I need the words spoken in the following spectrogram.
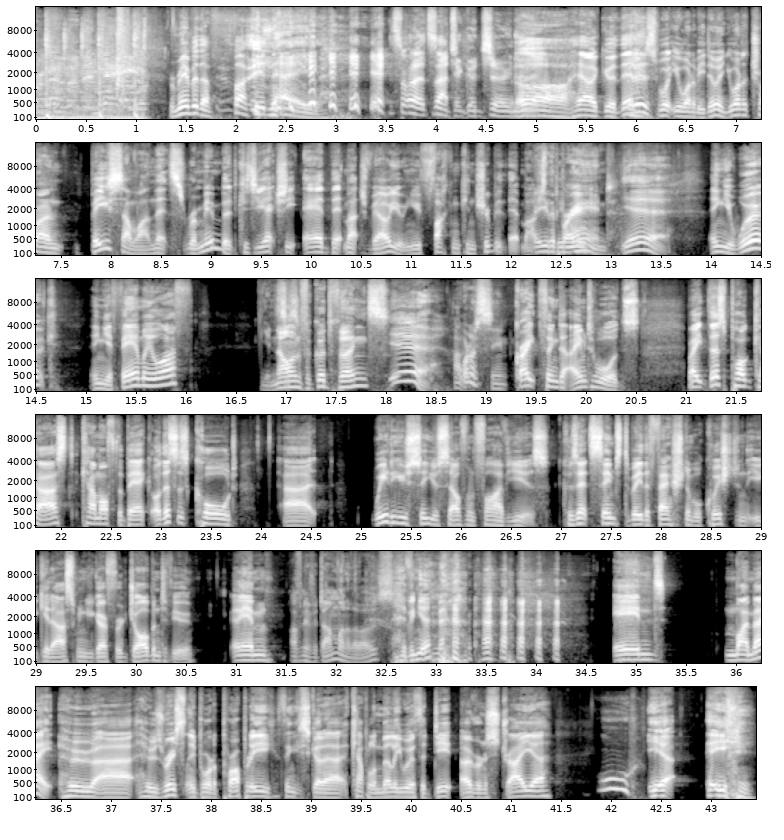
remember the name. Remember the fucking name. That's what it's such a good tune. eh? oh, how good. That is what you want to be doing. You want to try and be someone that's remembered because you actually add that much value and you fucking contribute that much. Be to the people. brand. Yeah. In your work, in your family life. You're known for good things. Yeah. What a 100%. great thing to aim towards. Mate, this podcast come off the back, or this is called uh, Where Do You See Yourself in Five Years? Because that seems to be the fashionable question that you get asked when you go for a job interview. Um, I've never done one of those. haven't you? and my mate, who uh, who's recently bought a property, I think he's got a couple of milli worth of debt over in Australia. Ooh. Yeah, he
